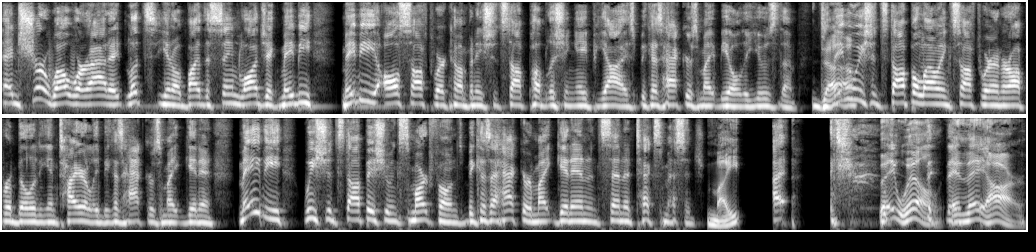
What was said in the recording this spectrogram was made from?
and sure, while we're at it, let's you know by the same logic, maybe maybe all software companies should stop publishing APIs because hackers might be able to use them. Duh. Maybe we should stop allowing software interoperability entirely because hackers might get in. Maybe we should stop issuing smartphones because a hacker might get in and send a text message. Might. I, They will. They- and they are.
